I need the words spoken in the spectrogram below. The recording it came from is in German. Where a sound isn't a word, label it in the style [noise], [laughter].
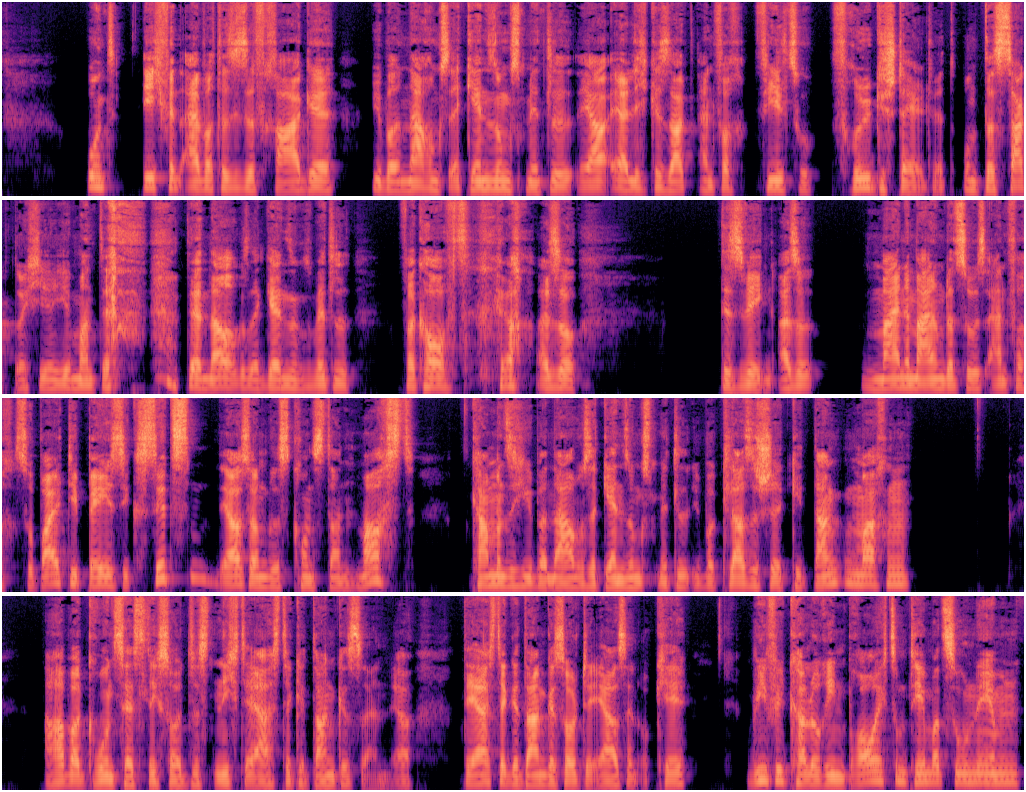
Und ich finde einfach, dass diese Frage über Nahrungsergänzungsmittel, ja, ehrlich gesagt, einfach viel zu früh gestellt wird. Und das sagt euch hier jemand, der, [laughs] der Nahrungsergänzungsmittel verkauft. [laughs] Ja, also deswegen, also meine Meinung dazu ist einfach, sobald die Basics sitzen, ja, sagen du das konstant machst, kann man sich über Nahrungsergänzungsmittel, über klassische Gedanken machen. Aber grundsätzlich sollte es nicht der erste Gedanke sein, ja. Der erste Gedanke sollte eher sein, okay, wie viel Kalorien brauche ich zum Thema zunehmen?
